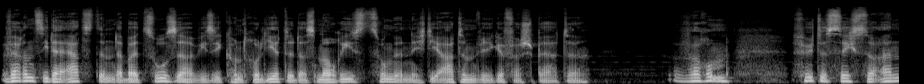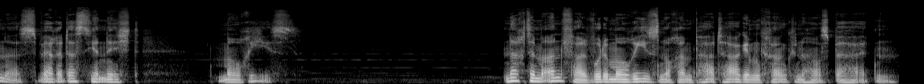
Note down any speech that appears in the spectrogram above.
während sie der Ärztin dabei zusah, wie sie kontrollierte, dass Maurice Zunge nicht die Atemwege versperrte. Warum fühlt es sich so an, als wäre das hier nicht Maurice. Nach dem Anfall wurde Maurice noch ein paar Tage im Krankenhaus behalten.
